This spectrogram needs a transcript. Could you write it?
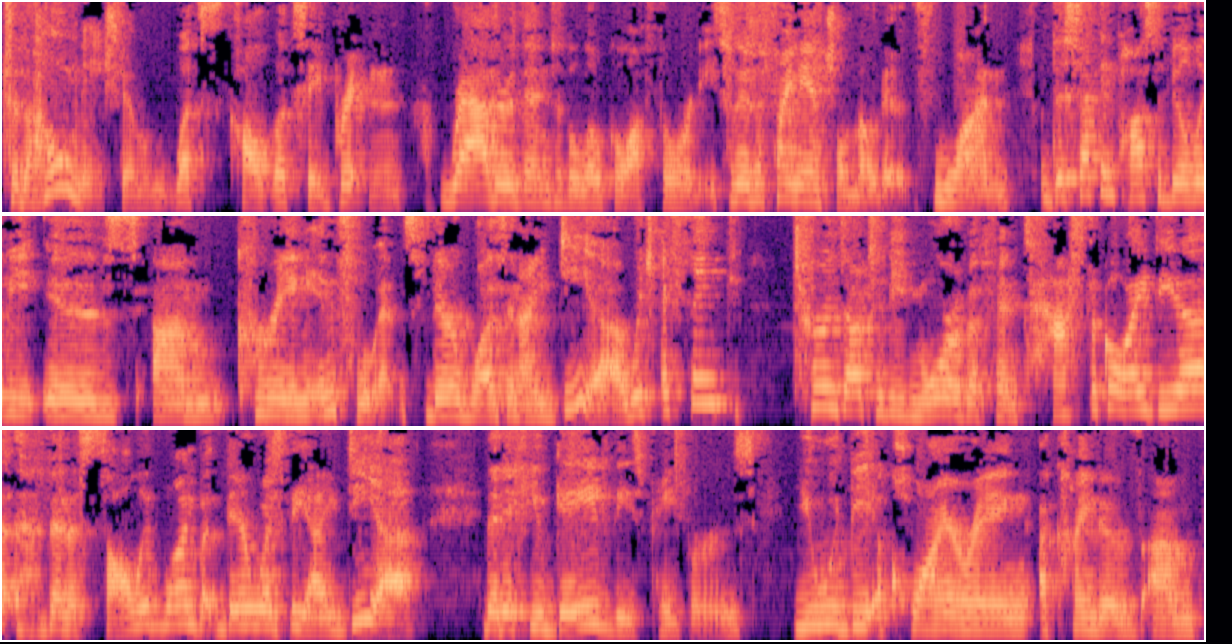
to the home nation, let's call, let's say Britain, rather than to the local authority. So there's a financial motive, one. The second possibility is um, currying influence. There was an idea, which I think turns out to be more of a fantastical idea than a solid one, but there was the idea that if you gave these papers, you would be acquiring a kind of um,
